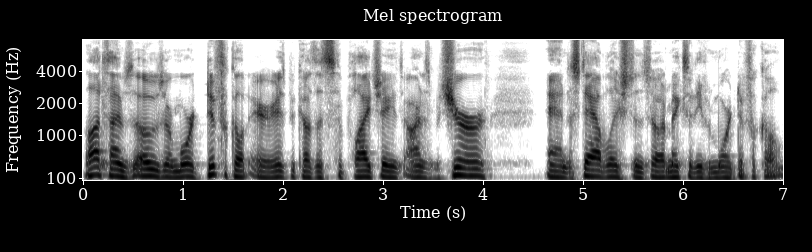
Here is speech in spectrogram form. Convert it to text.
a lot of times those are more difficult areas because the supply chains aren't as mature and established. And so it makes it even more difficult.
